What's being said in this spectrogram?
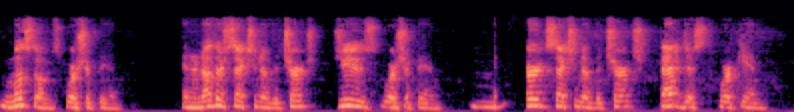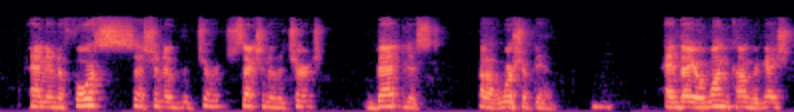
Muslims worship in, and another section of the church Jews worship in, Mm. third section of the church Baptists work in, and in a fourth section of the church section of the church Baptists uh, worship in, and they are one congregation.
